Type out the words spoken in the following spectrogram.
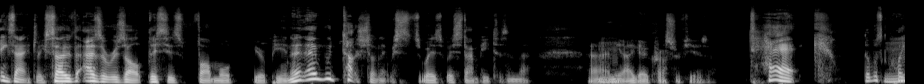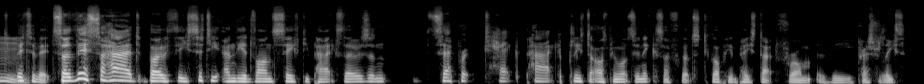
Exactly. So as a result, this is far more European, and, and we touched on it with with, with Stan Peters in there, uh, and the Mm-hmm. Aygo Cross review as well. Tech. There was quite a Mm. bit of it. So this had both the city and the advanced safety packs. There was a separate tech pack. Please don't ask me what's in it because I forgot to copy and paste that from the press release.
